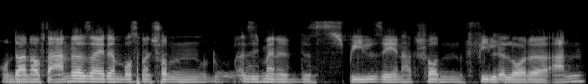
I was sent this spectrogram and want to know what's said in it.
und dann auf der anderen Seite muss man schon, also ich meine, das Spiel sehen hat schon viele Leute an,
